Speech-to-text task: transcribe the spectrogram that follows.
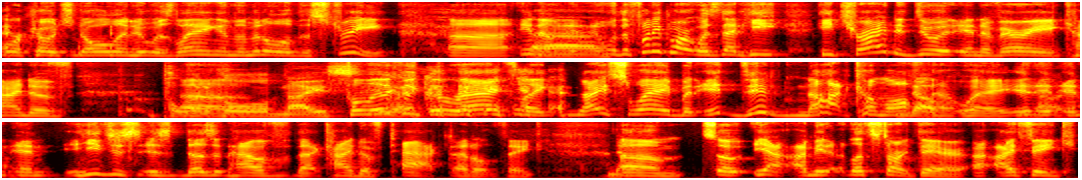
poor Coach Nolan, who was laying in the middle of the street. Uh, you know, Uh. the funny part was that he he tried to do it in a very kind of Political, nice, politically correct, like nice way, but it did not come off No. that way. It, No, it- And, no. and he just is doesn't have that kind of tact. I don't think. Um, so yeah, I mean, let's start there. I, I think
